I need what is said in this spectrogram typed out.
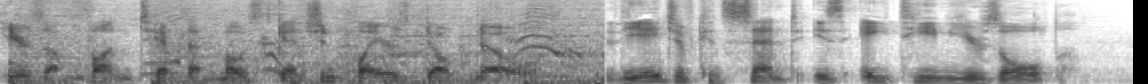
Here's a fun tip that most Genshin players don't know. The age of consent is 18 years old.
